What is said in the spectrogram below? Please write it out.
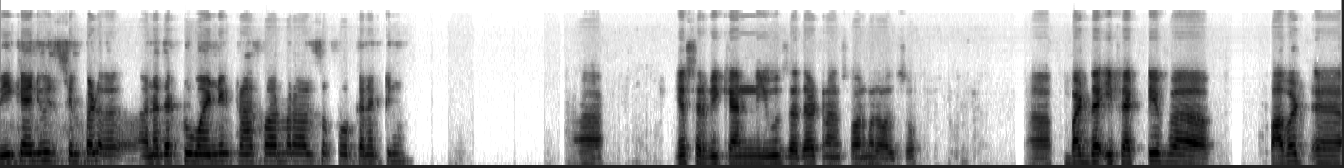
we can use simple uh, another two winding transformer also for connecting Uh, yes, sir, we can use other transformer also. Uh, but the effective uh, power uh,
